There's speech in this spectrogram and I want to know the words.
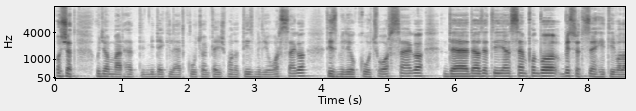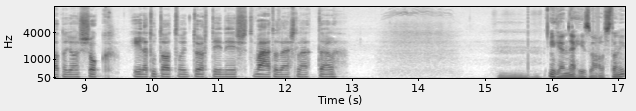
most hát ugyan már hát mindenki lehet coach, amit te is mondod, 10 millió országa, 10 millió coach országa, de, de azért ilyen szempontból biztos 17 év alatt nagyon sok életutat, vagy történést, változást láttál? Igen, nehéz választani.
